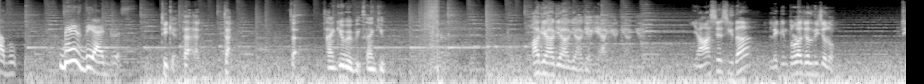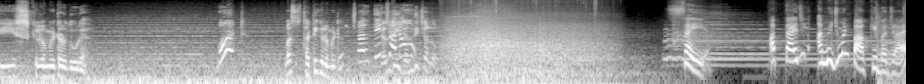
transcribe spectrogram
बाबू भेज दिया एड्रेस ठीक है थैंक थैंक था, thank you baby thank you आगे आगे आगे आगे आगे आगे आगे यहाँ से सीधा लेकिन थोड़ा जल्दी चलो। तीस किलोमीटर दूर है। व्हाट बस थर्टी किलोमीटर। जल्दी जल्दी चलो। जल्दी चलो। सही है। अब ताई जी अम्यूजमेंट पार्क की बजाय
